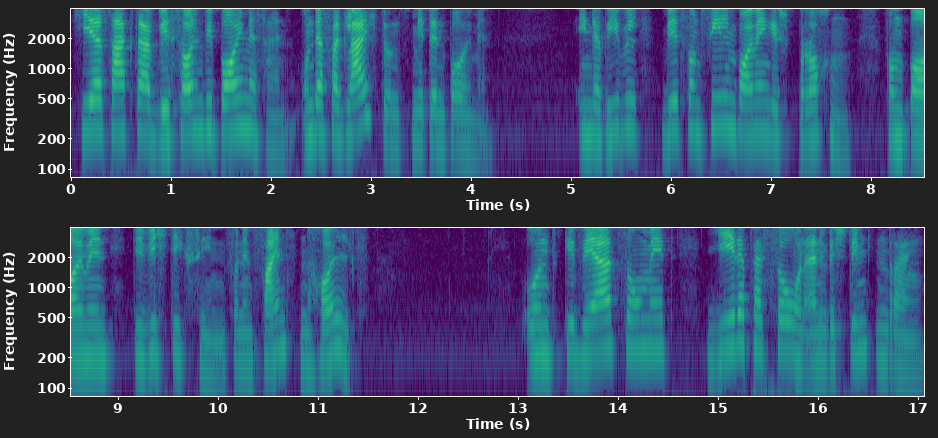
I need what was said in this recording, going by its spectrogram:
Hier sagt er, wir sollen wie Bäume sein und er vergleicht uns mit den Bäumen. In der Bibel wird von vielen Bäumen gesprochen, von Bäumen, die wichtig sind, von dem feinsten Holz und gewährt somit jeder Person einen bestimmten Rang.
